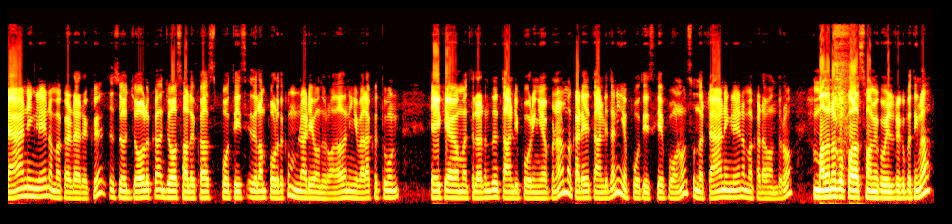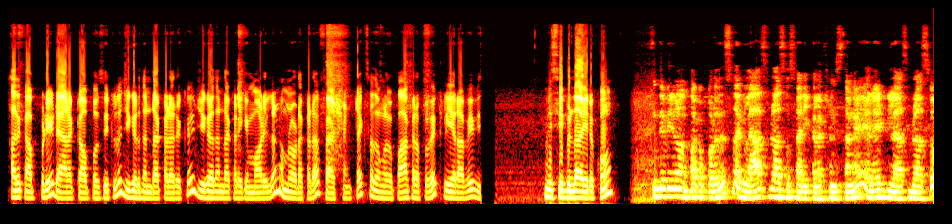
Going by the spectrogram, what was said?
டேனிங்லேயே நம்ம கடை இருக்குது ஸோ ஜோலுக்கா ஜோஸ் அலுக்காஸ் போத்தீஸ் இதெல்லாம் போகிறதுக்கு முன்னாடியே வந்துடும் அதாவது நீங்கள் விளக்கத்தூண் ஏகே அகமத்துலேருந்து தாண்டி போகிறீங்க அப்படின்னா நம்ம கடையை தாண்டி தான் நீங்கள் போத்தீஸ்க்கே போகணும். ஸோ அந்த டேனிங்லேயே நம்ம கடை வந்துடும் மதனகோபால சுவாமி கோயில் இருக்குது பார்த்தீங்களா அதுக்கு அப்படியே டேரக்ட் ஆப்போசிட்டில் ஜிகர்தண்டா கடை இருக்குது ஜிகர்தண்டா கடைக்கு மாடியில் நம்மளோட கடை ஃபேஷன் டெக்ஸ் அது உங்களுக்கு பார்க்குறப்பவே கிளியராகவே விசிபிளாக இருக்கும். இந்த வீடியோ நம்ம பார்க்க போகிறது சில கிளாஸ் பிராஸோ சாரி கலெக்ஷன்ஸ் தாங்க. எலைட் கிளாஸ் பிராஸோ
